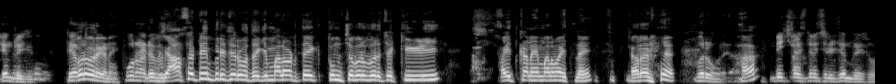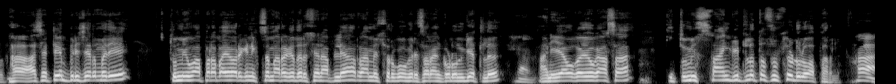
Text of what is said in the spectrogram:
टेम्परेचर बरोबर आहे का नाही? पूर्ण म्हणजे असं टेम्परेचर होतं की मला वाटतं एक तुमच्या बरोबरच्या किळी आहेत का नाही मला माहीत नाही. कारण बरोबर आहे. हा? बेचाळीस त्रेचाळीस टेम्परेचर हा अशा टेम्परेचरमध्ये तुम्ही वापरा बाय ऑर्गॅनिकचं मार्गदर्शन आपल्या रामेश्वर गोगरे सरांकडून घेतलं. आणि योगायोग असा की तुम्ही सांगितलं तसं शेड्यूल वापरलं. हा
